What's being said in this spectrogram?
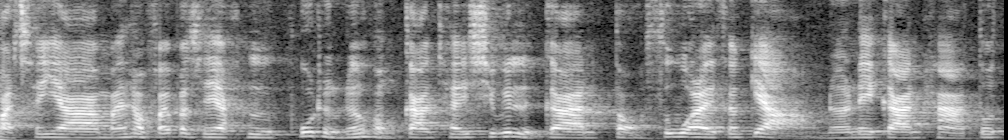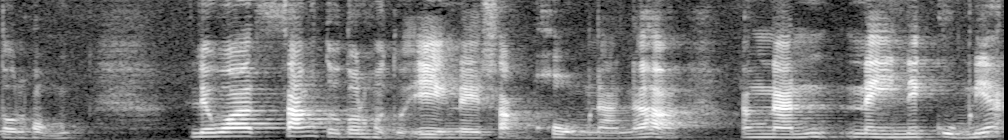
ปรัชญาไหมถามฝ้าปรัชญาคือพูดถึงเรื่องของการใช้ชีวิตหรือการต่อสู้อะไรสักอย่างเนะในการหาตัวตนของ เรียกว่าสร้างตัวตนของตัวเองในสังคมนั้นนะคะ ดังนั้นในในกลุ่มเนี้ย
